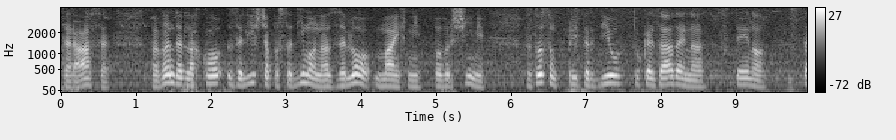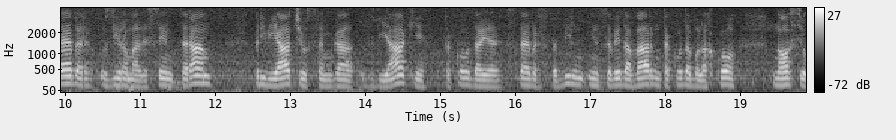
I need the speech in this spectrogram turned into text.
terase, pa vendar lahko zelišča posadimo na zelo majhni površini. Zato sem pritrdil tukaj zadaj na steno steber oziroma lesen teram, privijačil sem ga z vijaki, tako da je steber stabilen in seveda varen, tako da bo lahko nosil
